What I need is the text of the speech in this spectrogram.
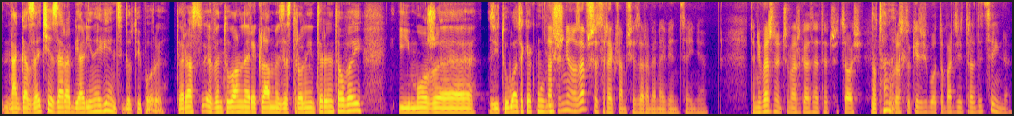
na gazecie zarabiali najwięcej do tej pory. Teraz ewentualne reklamy ze strony internetowej i może z YouTube'a, tak jak mówisz. Znaczy nie, no zawsze z reklam się zarabia najwięcej, nie? To nieważne, czy masz gazetę, czy coś. no tak. Po prostu kiedyś było to bardziej tradycyjne.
